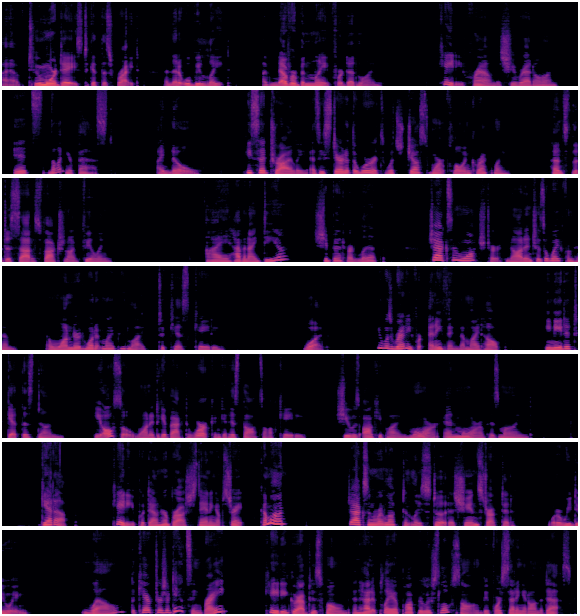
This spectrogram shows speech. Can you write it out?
I have two more days to get this right, and then it will be late. I've never been late for a deadline. Katie frowned as she read on. It's not your best. I know, he said dryly as he stared at the words which just weren't flowing correctly. Hence the dissatisfaction I'm feeling. I have an idea? She bit her lip. Jackson watched her, not inches away from him, and wondered what it might be like to kiss Katie. What? He was ready for anything that might help. He needed to get this done. He also wanted to get back to work and get his thoughts off Katie. She was occupying more and more of his mind. Get up. Katie put down her brush, standing up straight. Come on. Jackson reluctantly stood as she instructed. What are we doing? Well, the characters are dancing, right? Katie grabbed his phone and had it play a popular slow song before setting it on the desk.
